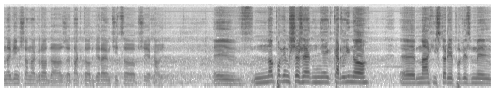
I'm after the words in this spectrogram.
największa nagroda, że tak to odbierają ci, co przyjechali. Y, No powiem szczerze, nie, Karlino y, ma historię powiedzmy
